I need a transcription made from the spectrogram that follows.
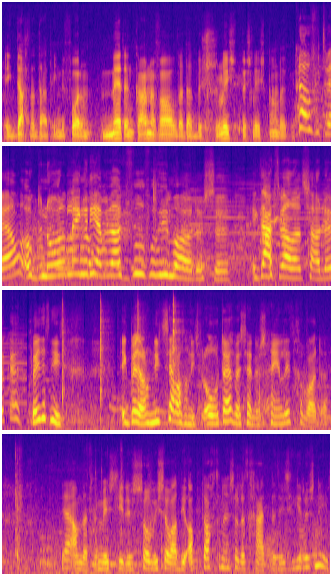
ik dacht dat dat in de vorm met een carnaval, dat dat beslist, beslist kan lukken. Ik geloof het wel. Ook de Noorderlingen die hebben wel gevoel voor humor. Dus uh, ik dacht wel dat het zou lukken. Ik weet het niet. Ik ben er nog niet zelf nog niet van overtuigd. Wij zijn dus geen lid geworden. Ja, omdat we missen hier dus sowieso al die optochten en zo. Dat, gaat, dat is hier dus niet.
